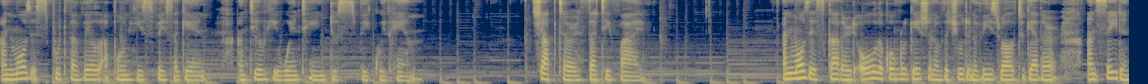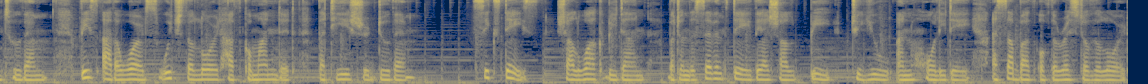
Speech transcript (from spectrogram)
And Moses put the veil upon his face again until he went in to speak with him. Chapter 35 and Moses gathered all the congregation of the children of Israel together, and said unto them, These are the words which the Lord hath commanded that ye should do them. Six days shall work be done, but on the seventh day there shall be to you an holy day, a Sabbath of the rest of the Lord.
